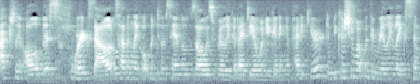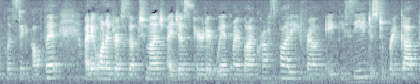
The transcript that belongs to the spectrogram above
Actually all of this works out. Having like open toe sandals is always a really good idea when you're getting a pedicure. Because she went with a really like simplistic outfit, I didn't want to dress it up too much. I just paired it with my black crossbody from APC just to break up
